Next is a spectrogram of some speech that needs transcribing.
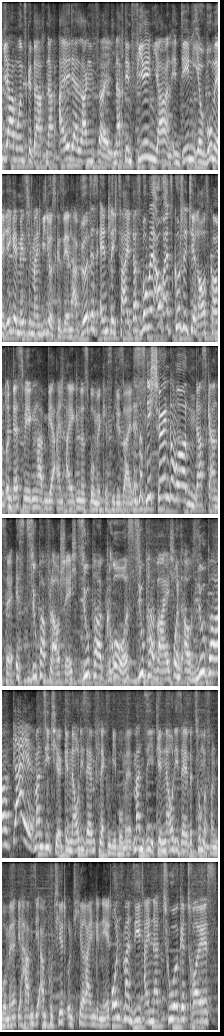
Wir haben uns gedacht, nach all der langen Zeit, nach den vielen Jahren, in denen ihr Wummel regelmäßig in meinen Videos gesehen habt, wird es endlich Zeit, dass Wummel auch als Kuscheltier rauskommt. Und deswegen haben wir ein eigenes Wummelkissen-Design. Ist es nicht schön geworden? Das Ganze ist super flauschig, super groß, super weich und auch super... Geil. Man sieht hier genau dieselben Flecken wie Wummel. Man sieht genau dieselbe Zunge von Wummel. Wir haben sie amputiert und hier reingenäht. Und man sieht ein naturgetreues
